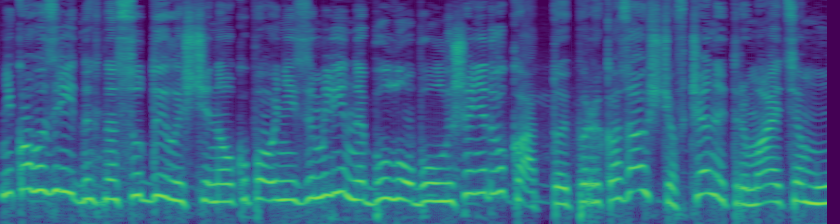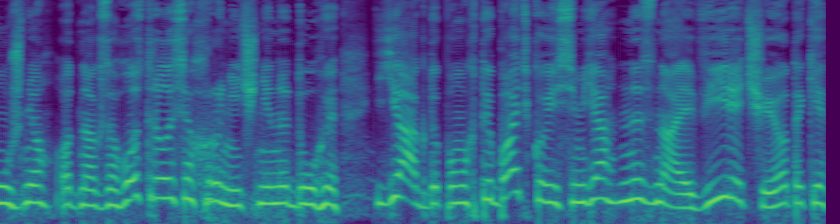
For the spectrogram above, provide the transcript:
Нікого з рідних на судилищі на окупованій землі не було, був лише адвокат. Той переказав, що вчений тримається мужньо. Однак загострилися хронічні недуги. Як допомогти батькові, сім'я не знає. Вірять, що його таки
